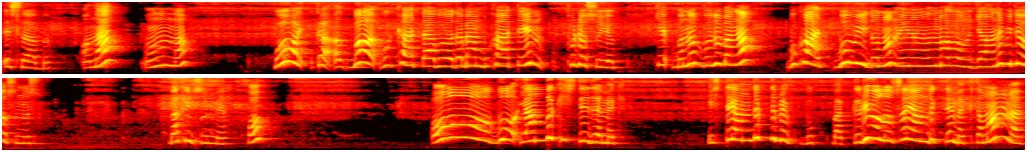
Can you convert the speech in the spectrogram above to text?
hesabı. Ona onunla bu bu bu karakter bu arada ben bu karakterin prosuyum. Ki bunu bunu bana bu kart bu videonun inanılmaz olacağını biliyorsunuz. Bakın şimdi. Hop. Oo bu yandık işte demek. İşte yandık demek bu. Bak görüyor olursa yandık demek tamam mı?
